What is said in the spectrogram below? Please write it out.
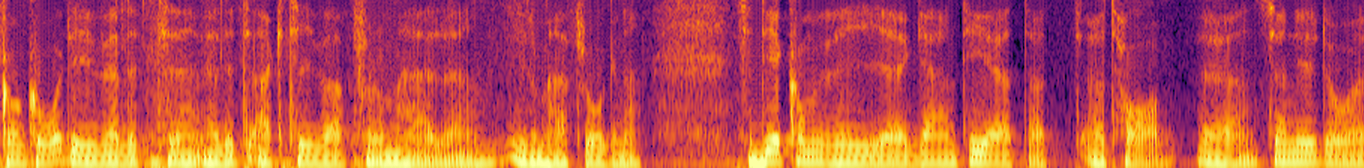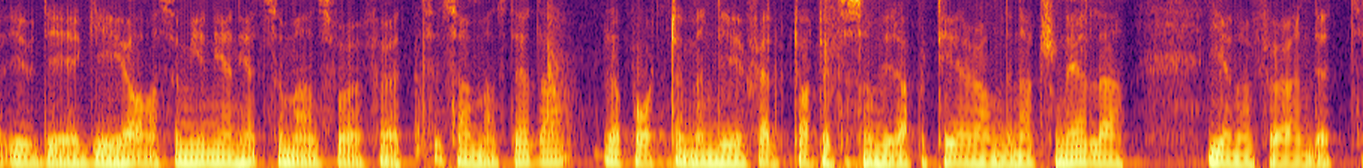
Concord är ju väldigt, eh, väldigt aktiva på de här, eh, i de här frågorna. Så det kommer vi eh, garanterat att, att ha. Sen är det då UDGA, alltså min enhet, som ansvarar för att sammanställa rapporten. Men det är självklart eftersom vi rapporterar om det nationella genomförandet,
